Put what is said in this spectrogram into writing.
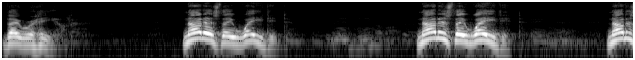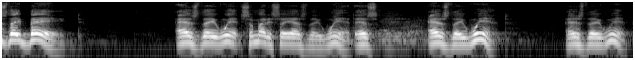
they were healed. Not as they waited, not as they waited, not as they begged, as they went. Somebody say, as they went. As, as they went. As they went.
